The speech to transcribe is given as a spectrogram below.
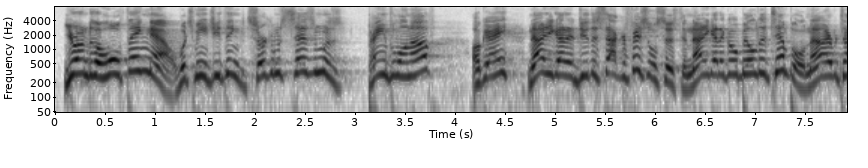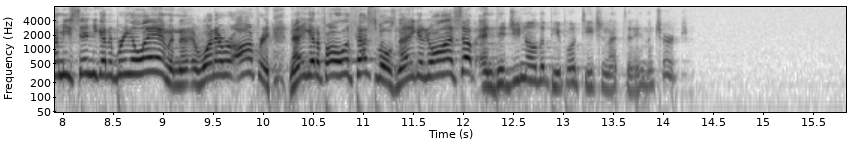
You're under the whole thing now, which means you think circumcision was painful enough? Okay? Now you got to do the sacrificial system. Now you got to go build a temple. Now every time you sin, you got to bring a lamb and uh, whatever offering. Now you got to follow the festivals. Now you got to do all that stuff. And did you know that people are teaching that today in the church?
